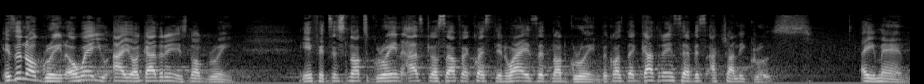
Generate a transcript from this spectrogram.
Is it not growing? Or where you are, your gathering is not growing? If it is not growing, ask yourself a question why is it not growing? Because the gathering service actually grows. Amen.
